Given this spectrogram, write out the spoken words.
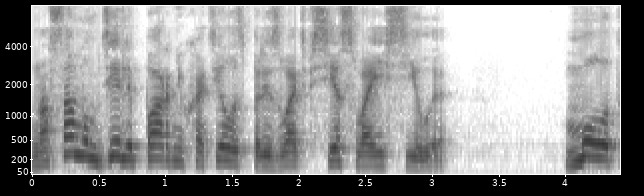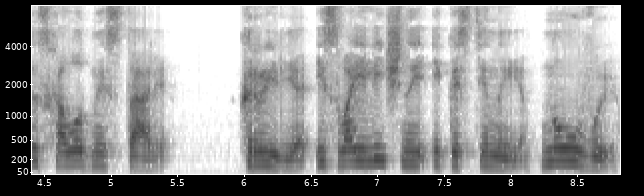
На самом деле парню хотелось призвать все свои силы. Молот из холодной стали, крылья, и свои личные, и костяные, но, увы.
